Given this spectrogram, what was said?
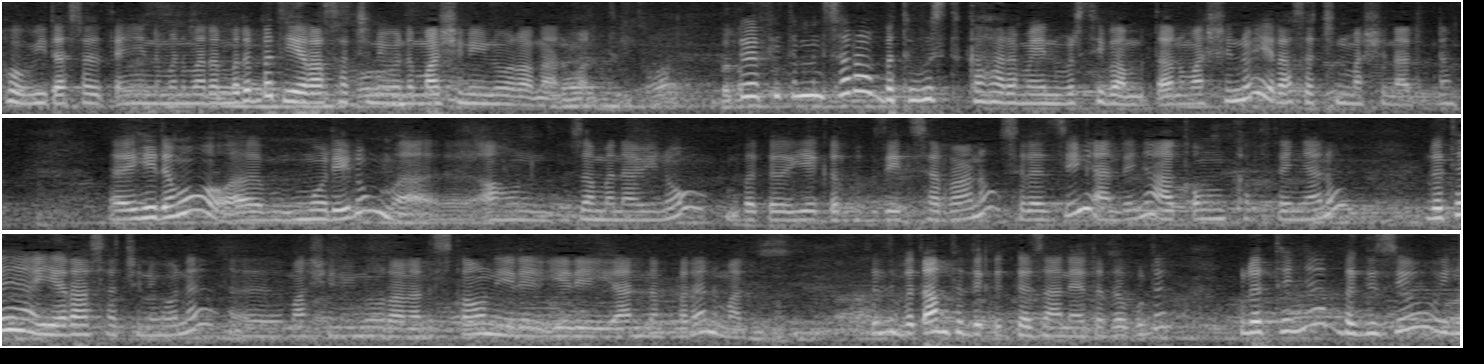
ኮቪድ-19 የምንመረምርበት የራሳችን የሆነ ማሽን ይኖረናል ማለት ነው። በፊት የምንሰራው በትውስት ከሀረማያ ዩኒቨርሲቲ ባመጣነው ማሽን ነው። የራሳችን ማሽን አይደለም። ይሄ ደግሞ ሞዴሉም አሁን ዘመናዊ ነው፣ የቅርብ ጊዜ የተሰራ ነው። ስለዚህ አንደኛ አቅሙም ከፍተኛ ነው፣ ሁለተኛ የራሳችን የሆነ ማሽን ይኖረናል። እስካሁን ያልነበረን ማለት ነው። ስለዚህ በጣም ትልቅ እገዛ ነው ያደረጉልን። ሁለተኛ በጊዜው ይሄ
